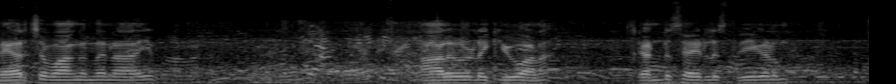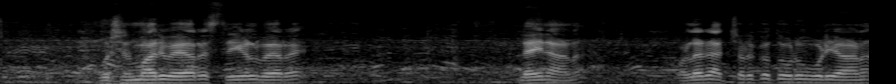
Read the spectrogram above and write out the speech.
നേർച്ച വാങ്ങുന്നതിനായി ആളുകളുടെ ക്യൂ ആണ്. രണ്ട് സൈഡിൽ സ്ത്രീകളും പുരുഷന്മാർ വേറെ സ്ത്രീകൾ വേറെ ലൈനാണ് വളരെ അച്ചടക്കത്തോടു കൂടിയാണ്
